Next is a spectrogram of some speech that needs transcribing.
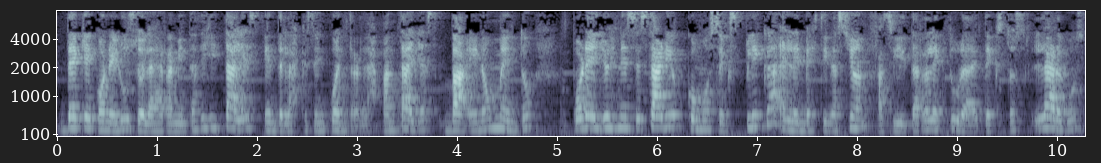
de que con el uso de las herramientas digitales, entre las que se encuentran las pantallas, va en aumento. Por ello es necesario, como se explica en la investigación, facilitar la lectura de textos largos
